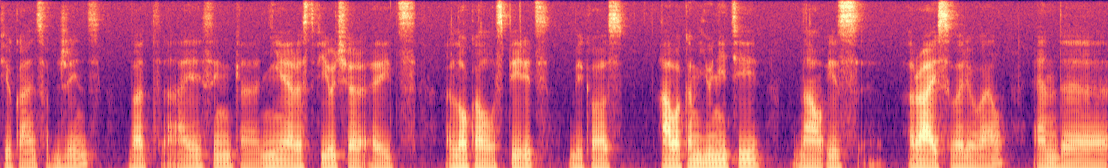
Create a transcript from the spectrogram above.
few kinds of gins but i think uh, nearest future it's local spirits because our community now is rise very well and uh,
